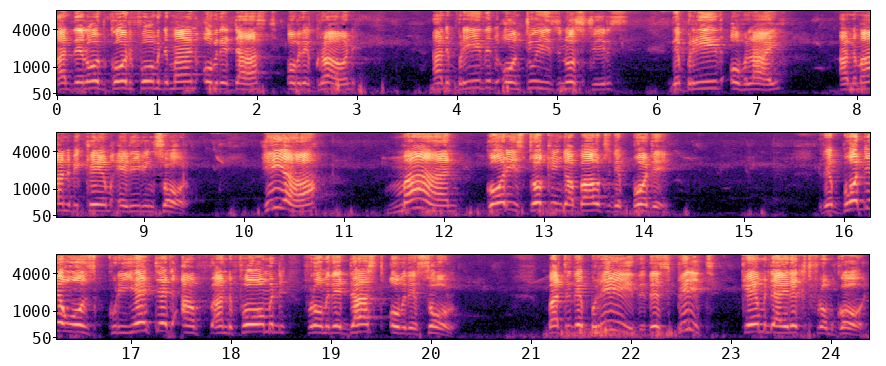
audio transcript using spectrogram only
And the Lord God formed man of the dust of the ground, and breathed unto his nostrils the breath of life, and man became a living soul. Here, man, God is talking about the body. The body was created and formed from the dust of the soul. But the breath, the spirit, came direct from God.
